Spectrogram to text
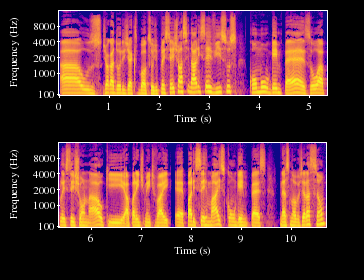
aos jogadores de Xbox ou de PlayStation assinarem serviços como o Game Pass ou a PlayStation Now, que aparentemente vai é, parecer mais com o Game Pass nessa nova geração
